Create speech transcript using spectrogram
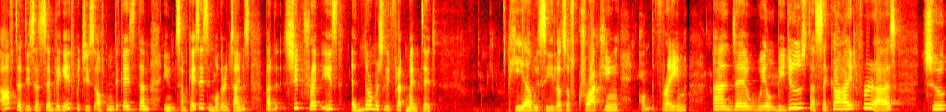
after disassembling it, which is often the case done in some cases in modern times, but shipwreck is enormously fragmented. Here we see lots of cracking on the frame and they will be used as a guide for us to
